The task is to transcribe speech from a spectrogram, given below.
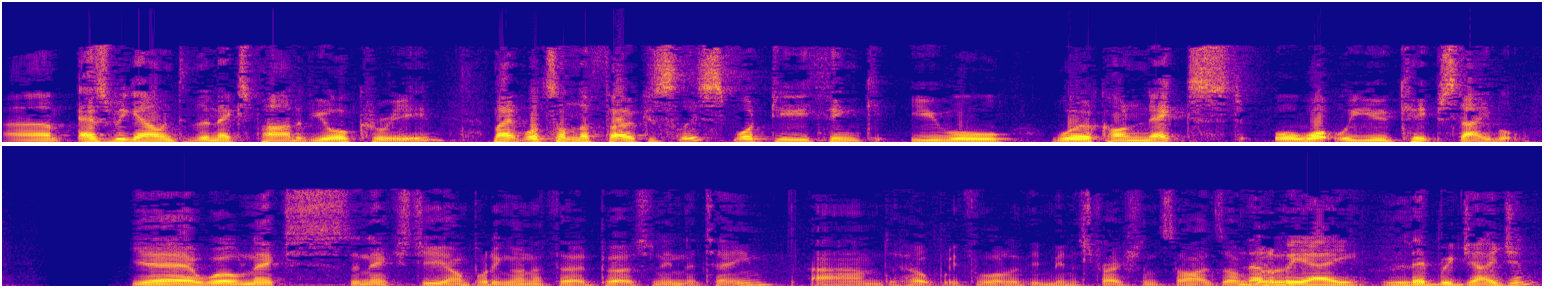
Um, as we go into the next part of your career, mate, what's on the focus list? What do you think you will work on next, or what will you keep stable? Yeah, well, next the next year I'm putting on a third person in the team um, to help with a lot of the administration sides. I've And that'll be a leverage agent.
